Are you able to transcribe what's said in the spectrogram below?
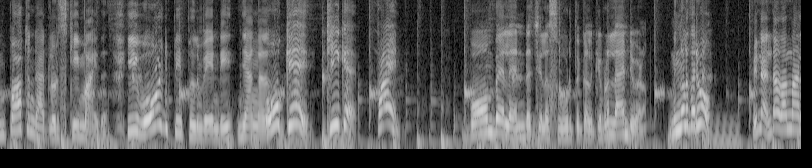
ഇമ്പോർട്ടന്റ് ആയിട്ടുള്ള ഒരു സ്കീമായത്. ഈ ഓൾഡ് പീപ്പിളിന് വേണ്ടി ഞങ്ങൾ ഓക്കെ ടീക്ക് ഫൈൻ ബോംബെയിലെ എന്റെ ചില സുഹൃത്തുക്കൾക്ക് ഇവിടെ ലാൻഡ് വേണം. നിങ്ങൾ തരുമോ പിന്നെ എന്താ തന്നാൽ.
